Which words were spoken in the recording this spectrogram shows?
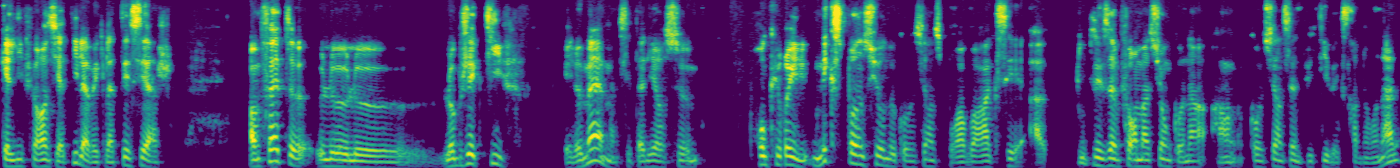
quelle différence y a-t-il avec la TCH En fait, l'objectif est le même, c'est-à-dire se procurer une expansion de conscience pour avoir accès à toutes les informations qu'on a en conscience intuitive extraneuronale,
